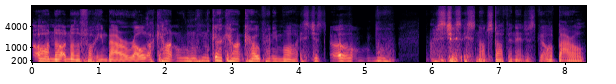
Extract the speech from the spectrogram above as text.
Oh, not another fucking barrel roll. I can't. I can't cope anymore. It's just. Oh, it's just. It's non-stop, isn't it? Just go barrel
